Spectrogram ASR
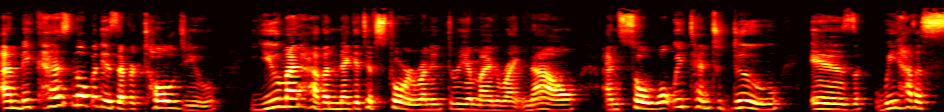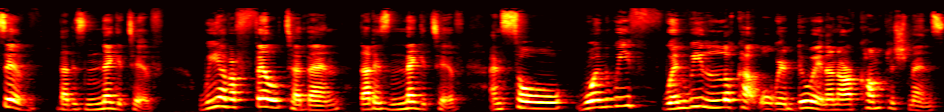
And because nobody has ever told you, you might have a negative story running through your mind right now. And so, what we tend to do is we have a sieve that is negative. We have a filter then that is negative. And so when we when we look at what we're doing and our accomplishments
